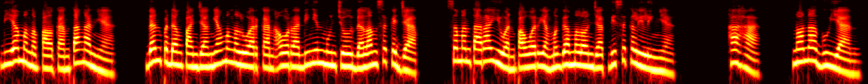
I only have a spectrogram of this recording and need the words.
Dia mengepalkan tangannya, dan pedang panjang yang mengeluarkan aura dingin muncul dalam sekejap, sementara Yuan Power yang megah melonjak di sekelilingnya. Haha, Nona Guyan,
